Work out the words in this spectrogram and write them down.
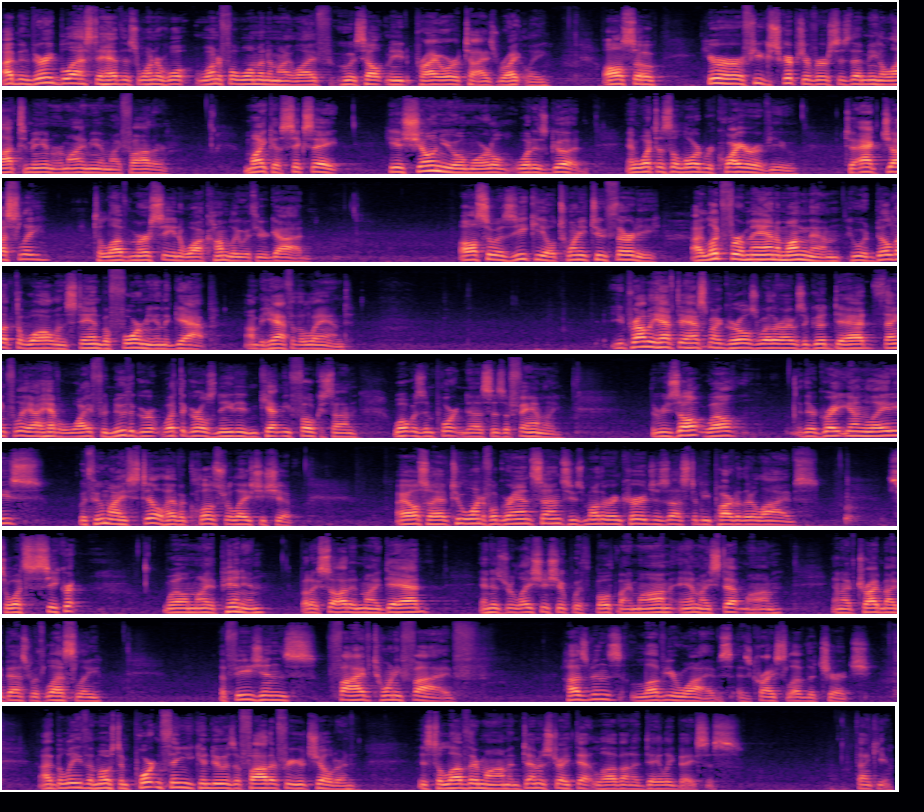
I've been very blessed to have this wonderful, wonderful woman in my life who has helped me to prioritize rightly. Also, here are a few scripture verses that mean a lot to me and remind me of my father. Micah 6 8. He has shown you, O mortal, what is good. And what does the Lord require of you? To act justly, to love mercy, and to walk humbly with your God. Also Ezekiel 22:30. I looked for a man among them who would build up the wall and stand before me in the gap on behalf of the land. You'd probably have to ask my girls whether I was a good dad. Thankfully, I have a wife who knew the gir- what the girls needed and kept me focused on what was important to us as a family. The result, well, they're great young ladies with whom I still have a close relationship. I also have two wonderful grandsons whose mother encourages us to be part of their lives. So, what's the secret? Well, in my opinion, but I saw it in my dad and his relationship with both my mom and my stepmom, and I've tried my best with Leslie. Ephesians 5:25 Husbands, love your wives as Christ loved the church. I believe the most important thing you can do as a father for your children is to love their mom and demonstrate that love on a daily basis. Thank you.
